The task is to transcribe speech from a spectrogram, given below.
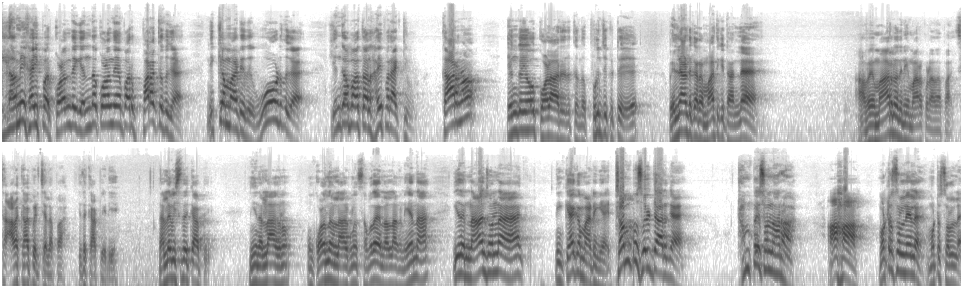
எல்லாமே ஹைப்பர் குழந்தைக்கு எந்த குழந்தைய பாரு பறக்குதுங்க. நிற்க மாட்டேது ஓடுதுங்க. எங்கே பார்த்தாலும் ஹைப்பர் ஆக்டிவ் காரணம் எங்கேயோ கோளாறு இருக்குத புரிஞ்சுக்கிட்டு வெளிநாட்டுக்காரன் மாற்றிக்கிட்டான்ல அவன் மாறினது நீ மாறக்கூடாதாப்பா. அதை காப்பி அடிச்சலப்பா இதை காப்பி அடியே. நல்ல விஷயத்தை காப்பி. நீ நல்லா ஆகணும். உன் குழந்தை நல்லா இருக்கணும் சமுதாயம் நல்லா இருக்கணும். ஏன்னா இதை நான் சொன்னால் நீங்கள் கேட்க மாட்டீங்க. ட்ரம்ப் சொல்லிட்டாருங்க. ட்ரம்ப்பே சொன்னாரா? ஆஹா மொட்டை சொல்லல மொட்டை சொல்லலை.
